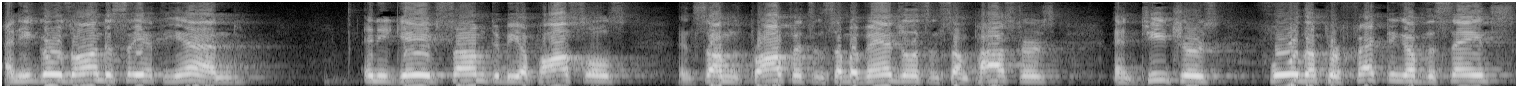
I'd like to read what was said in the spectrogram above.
And he goes on to say at the end, and he gave some to be apostles, and some prophets, and some evangelists, and some pastors and teachers for the perfecting of the saints,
